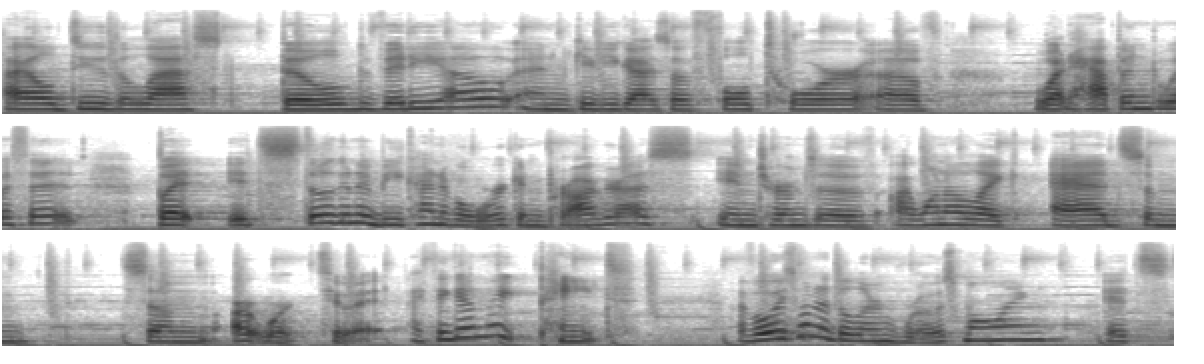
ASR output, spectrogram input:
I'll do the last build video and give you guys a full tour of what happened with it. but it's still gonna be kind of a work in progress in terms of I wanna like add some some artwork to it. I think I might paint. I've always wanted to learn rosemaling. It's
